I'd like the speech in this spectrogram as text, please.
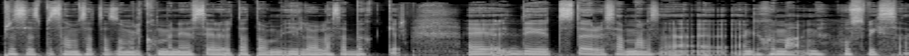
precis på samma sätt att de vill kommunicera ut att de gillar att läsa böcker. Eh, Det är ett större samhällsengagemang hos vissa.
